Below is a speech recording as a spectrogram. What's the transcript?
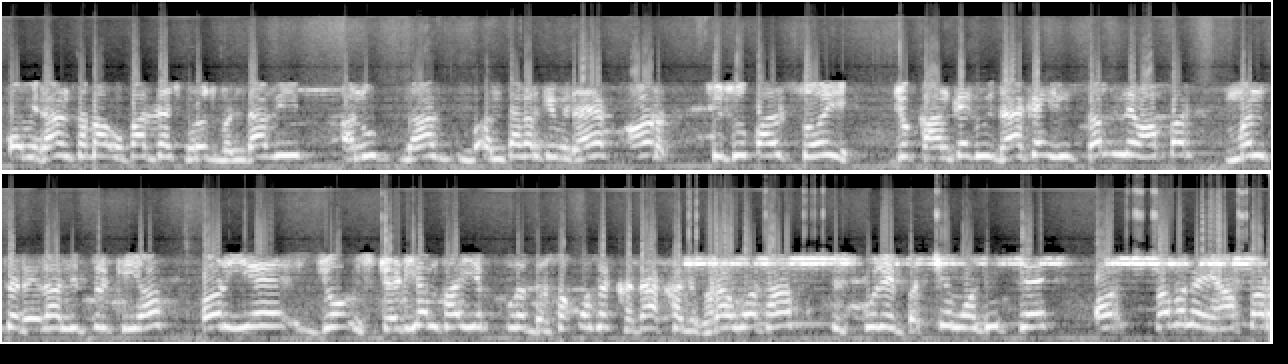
वो विधानसभा उपाध्यक्ष मनोज भंडावी, अनूप नाग अंतागढ़ के विधायक और शिशुपाल सोई, जो कांके के विधायक है, इन सबने वहाँ पर मन से रेला नृत्य किया। और ये जो स्टेडियम था, ये पूरे दर्शकों से खचाखच भरा हुआ था। स्कूली बच्चे मौजूद थे। और सबने यहाँ पर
